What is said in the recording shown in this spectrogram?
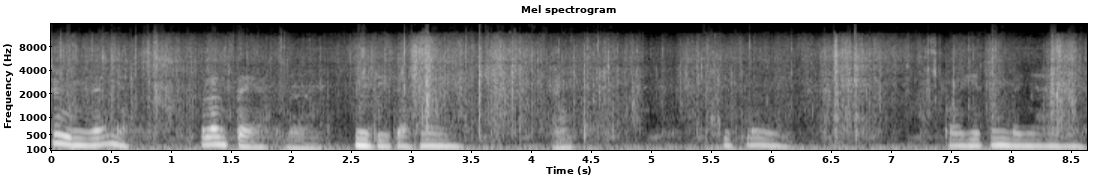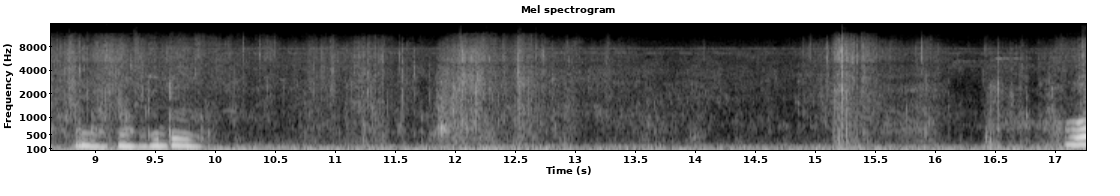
จุ่มๆอยู่แล้วนี่กำลังแตกแม่นนี่ดีดอกนึง เอ้าเฮ็ดเลยพอเฮ็ดมันใบใหญ่เลยมันออกหนอกฤดูโอ้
